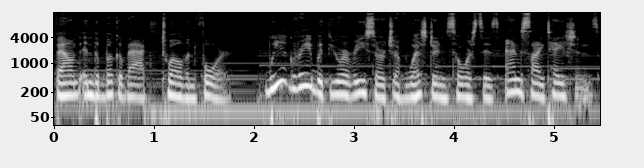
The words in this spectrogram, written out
found in the book of Acts 12 and 4. We agree with your research of Western sources and citations.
